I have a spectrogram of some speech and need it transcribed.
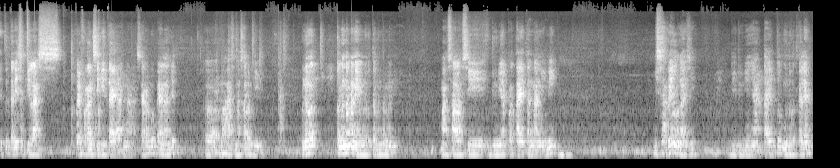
itu tadi sekilas preferensi kita ya. Nah, sekarang gue pengen lanjut ke bahas masalah begini. Menurut teman-teman ya, menurut teman-teman masalah si dunia pertaitanan ini bisa real nggak sih? Di dunia nyata itu menurut kalian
